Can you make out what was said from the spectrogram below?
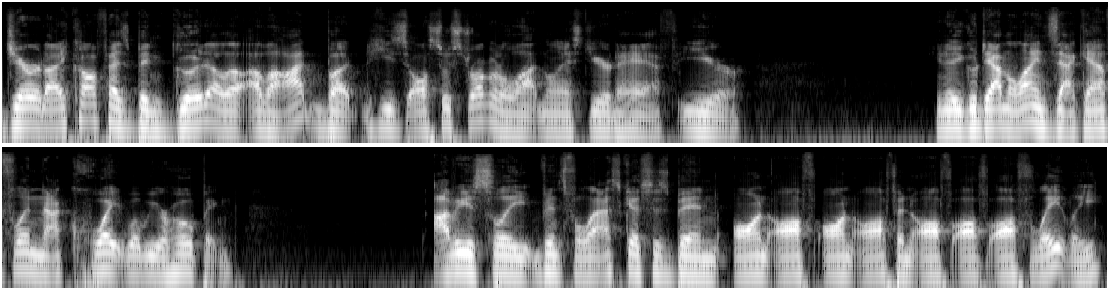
Jerad Eickhoff has been good a, a lot, but he's also struggled a lot in the last year and a half, year. You know, you go down the line, Zach Eflin, not quite what we were hoping. Obviously, Vince Velasquez has been on, off, on, off, and off, off, off lately.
